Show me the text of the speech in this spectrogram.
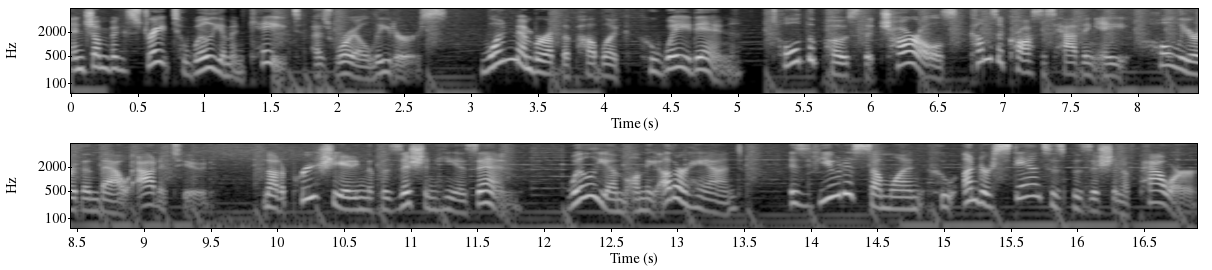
and jumping straight to William and Kate as royal leaders. One member of the public who weighed in told the Post that Charles comes across as having a holier than thou attitude, not appreciating the position he is in. William, on the other hand, is viewed as someone who understands his position of power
